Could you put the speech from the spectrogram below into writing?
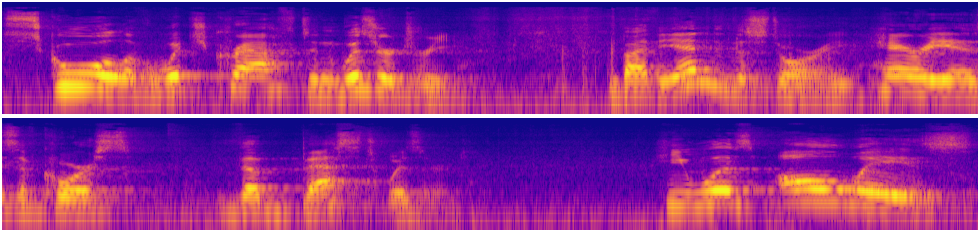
school of witchcraft and wizardry. by the end of the story, Harry is, of course, the best wizard. He was always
